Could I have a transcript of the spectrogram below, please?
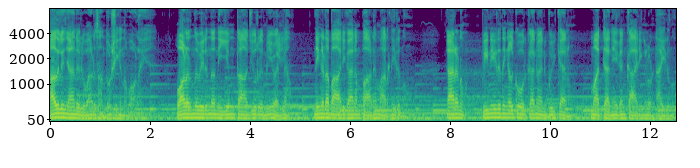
അതിൽ ഞാൻ ഒരുപാട് സന്തോഷിക്കുന്നു മോളെ. വളർന്നു വരുന്ന നീയും താജു റമിയും എല്ലാം നിങ്ങളുടെ ബാല്യകാലം പാടെ മറന്നിരുന്നു. കാരണം പിന്നീട് നിങ്ങൾക്ക് ഓർക്കാനും അനുഭവിക്കാനും മറ്റനേകം കാര്യങ്ങളുണ്ടായിരുന്നു.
